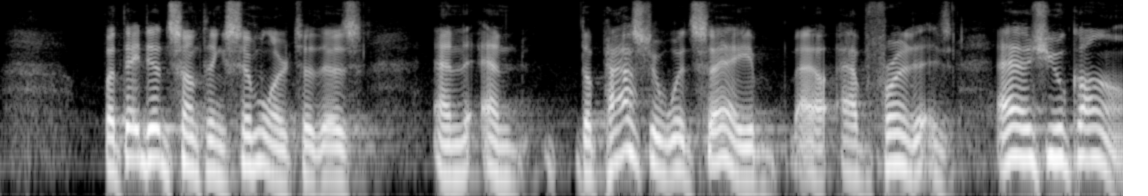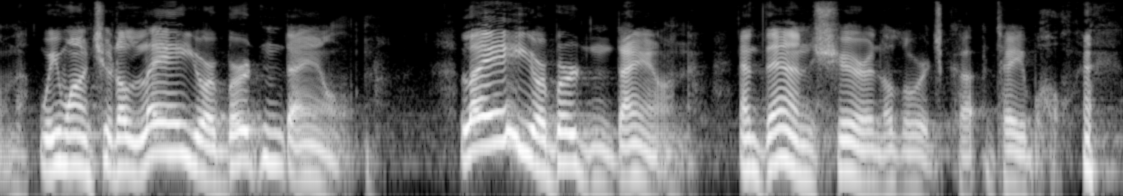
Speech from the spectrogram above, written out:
but they did something similar to this. And, and the pastor would say uh, up front, as you come, we want you to lay your burden down. Lay your burden down and then share in the Lord's table.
